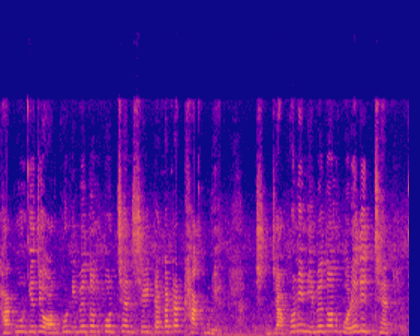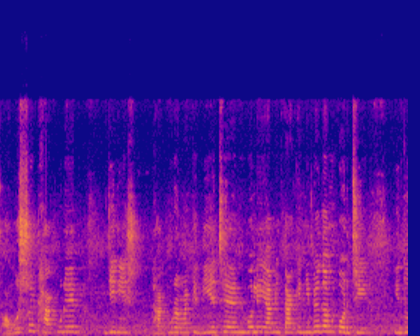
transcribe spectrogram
ঠাকুরকে যে অর্ঘ্য নিবেদন করছেন, সেই টাকাটা ঠাকুরের। যখনই নিবেদন করে দিচ্ছেন, অবশ্যই ঠাকুরের জিনিস ঠাকুর আমাকে দিয়েছেন বলেই আমি তাকে নিবেদন করছি। কিন্তু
